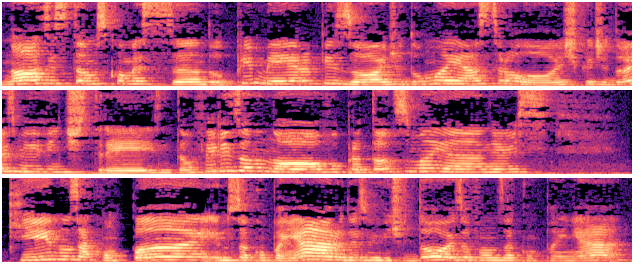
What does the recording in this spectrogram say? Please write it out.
Nós estamos começando o primeiro episódio do Manhã Astrológica de 2023. Então, feliz ano novo para todos os manhãers que nos acompanham, nos acompanharam em 2022 ou vão nos acompanhar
